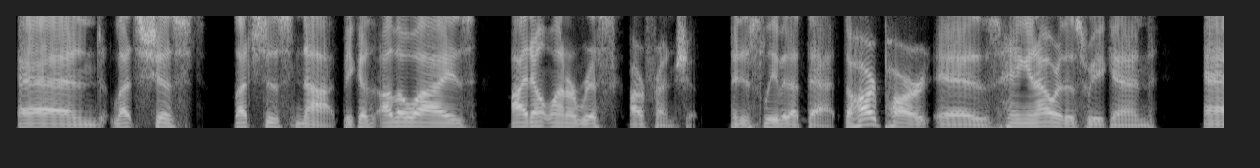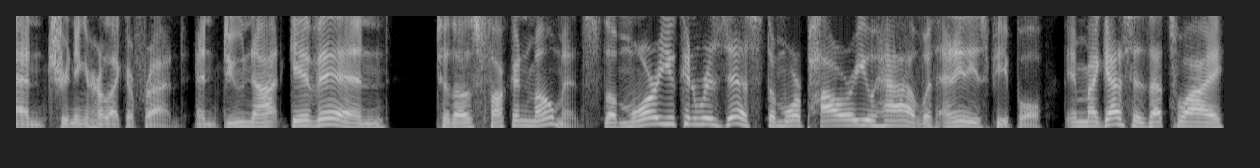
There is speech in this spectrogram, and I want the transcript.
And let's just let's just not because otherwise I don't want to risk our friendship and just leave it at that. The hard part is hanging out with her this weekend and treating her like a friend. And do not give in to those fucking moments. The more you can resist, the more power you have with any of these people. And my guess is that's why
